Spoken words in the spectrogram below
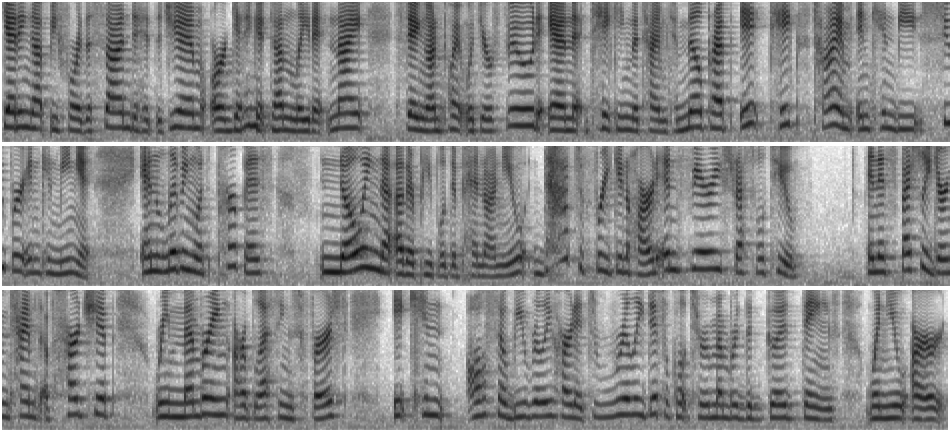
getting up before the sun to hit the gym or getting it done late at night, staying on point with your food and taking the time to meal prep, it takes time and can be super inconvenient. And living with purpose, knowing that other people depend on you, that's freaking hard and very stressful too. And especially during times of hardship, remembering our blessings first it can also be really hard. It's really difficult to remember the good things when you are,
